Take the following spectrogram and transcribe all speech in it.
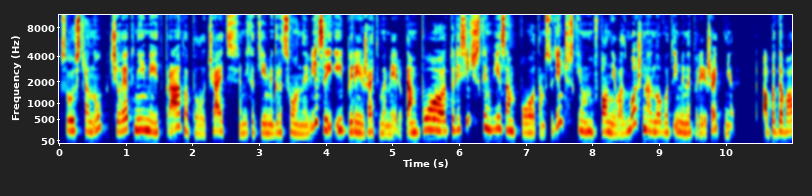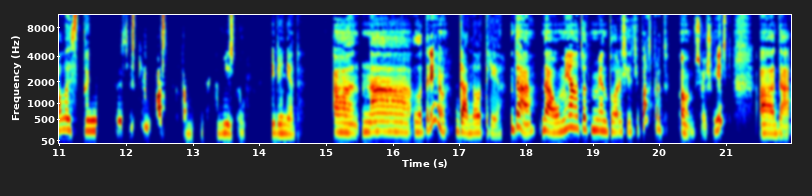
в свою страну, человек не имеет права получать никакие миграционные визы и переезжать в Америку. Там по туристическим визам, по там, студенческим вполне возможно, но вот именно переезжать нет. А подавалась ты российским паспортом на эту визу или нет? А, на лотерею? Да, на лотерею. Да, да, у меня на тот момент был российский паспорт, он все еще есть, а, да.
